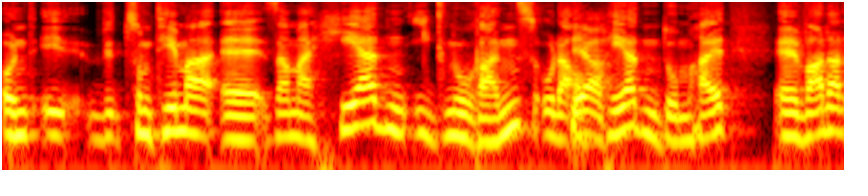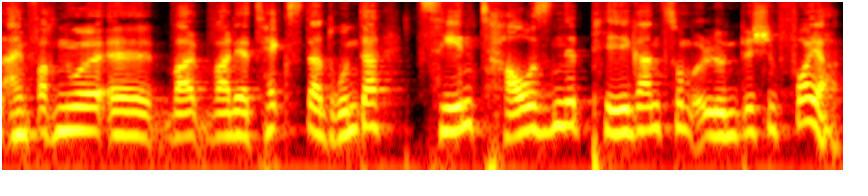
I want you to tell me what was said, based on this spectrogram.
und äh, zum Thema, äh, sag mal, Herdenignoranz oder auch ja. Herdendummheit äh, war dann einfach nur, äh, war, war der Text darunter, Zehntausende pilgern zum olympischen Feuer.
